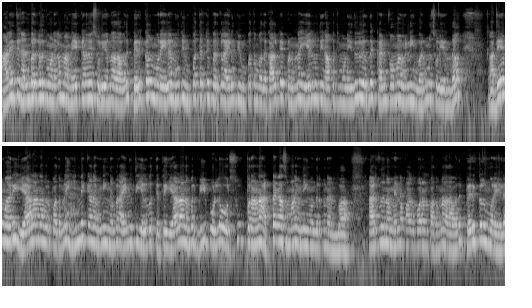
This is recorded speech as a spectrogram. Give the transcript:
அனைத்து நண்பர்களுக்கும் வணக்கம். நாம் ஏற்கனவே சொல்லியிருந்தோம் அதாவது பெருக்கல் முறையில் நூற்றி முப்பத்தெட்டு பெருக்கல் ஐநூற்றி முப்பத்தொம்பது கால்குலேட் பண்ணோம்னா ஏழ்நூற்றி நாற்பத்தி மூணு. இதில் இருந்து கன்ஃபார்மாக வின்னிங் வரும்னு சொல்லியிருந்தோம். அதே மாதிரி ஏழாம் நம்பர் பார்த்தோம்னா இன்றைக்கான வின்னிங் நம்பர் ஐநூற்றி எழுபத்தெட்டு ஏழாம் நம்பர் பி போர்டில் ஒரு சூப்பரான அட்டகாசமான வின்னிங் வந்திருக்கு நண்பா. அடுத்தது நம்ம என்ன பார்க்க போகிறோம்னு பார்த்தோம்னா அதாவது பெருக்கல் முறையில்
